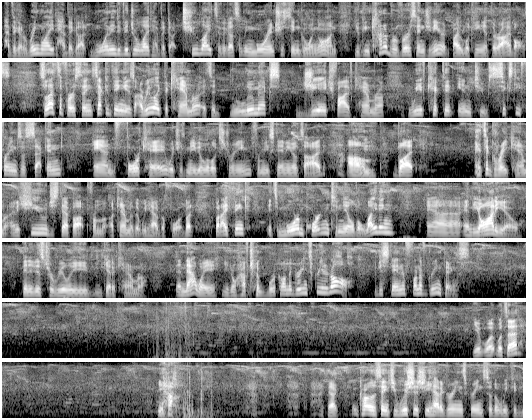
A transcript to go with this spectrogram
Have they got a ring light? Have they got one individual light? Have they got two lights? Have they got something more interesting going on? You can kind of reverse engineer it by looking at their eyeballs. So that's the first thing. Second thing is I really like the camera. It's a Lumix GH5 camera. We've kicked it into 60 frames a second and 4K, which is maybe a little extreme for me standing outside. Um, but it's a great camera and a huge step up from a camera that we had before. But but I think it's more important to nail the lighting and, and the audio than it is to really get a camera. And that way, you don't have to work on the green screen at all. You just stand in front of green things. You, what, what's that? Yeah. Yeah, Carla's saying she wishes she had a green screen so that we could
